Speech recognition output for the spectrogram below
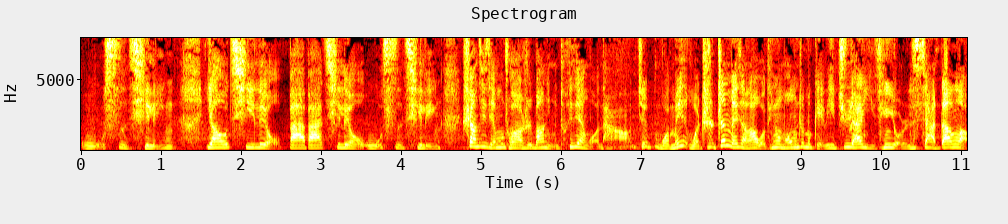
五四七零幺七六八八七六五四七零。上期节目楚老师帮你们推荐过他啊，就我没我是真没想到，我听众朋友们这么给力，居然已经有人下单了。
